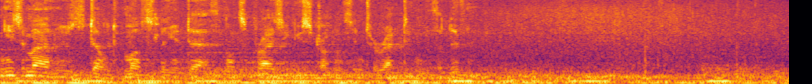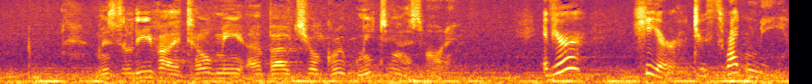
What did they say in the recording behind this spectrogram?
He's a man who's dealt mostly in death, not surprising he struggles interacting with the living. Mr. Levi told me about your group meeting this morning. If you're here to threaten me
